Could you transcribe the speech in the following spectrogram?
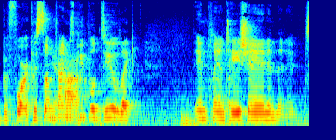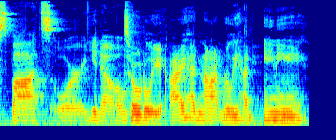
before? Because sometimes Yeah. people do like implantation and then it spots, or you know, Totally. I had not really had any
